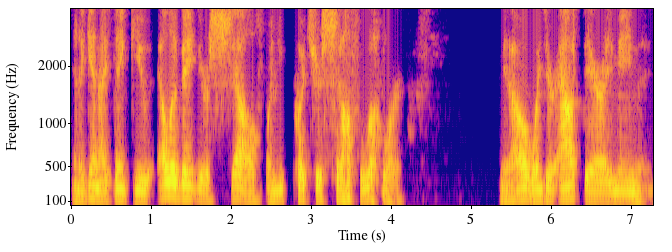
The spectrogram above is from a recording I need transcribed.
and again, I think you elevate yourself when you put yourself lower you know when you're out there i mean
